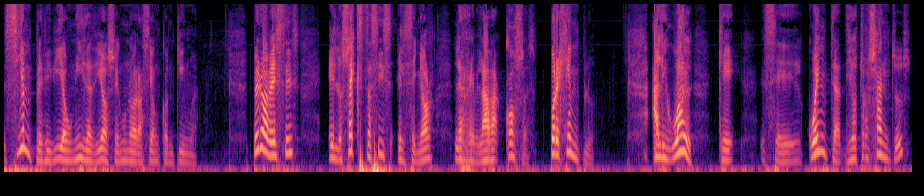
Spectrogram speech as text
Siempre vivía unida a Dios en una oración continua. Pero a veces en los éxtasis el Señor le revelaba cosas. Por ejemplo, al igual que se cuenta de otros santos,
